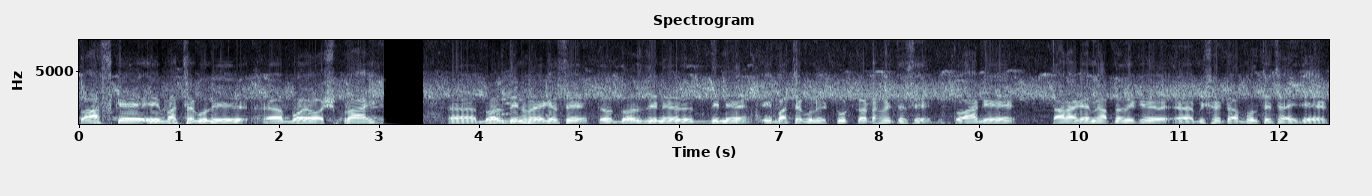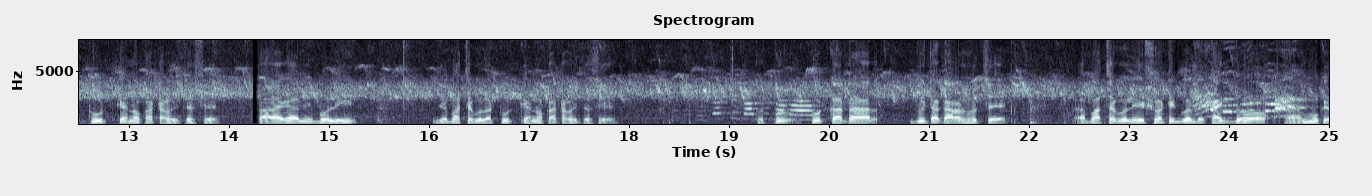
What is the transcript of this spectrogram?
তো আজকে এই বাচ্চাগুলির বয়স প্রায় দশ দিন হয়ে গেছে, তো দশ দিনের দিনে এই বাচ্চাগুলি টুট কাটা হইতেছে। তো আগে, তার আগে আমি আপনাদেরকে বিষয়টা বলতে চাই যে টুট কেন কাটা হইতেছে। তার আগে আমি বলি যে বাচ্চাগুলো টুট কেন কাটা হইতেছে। তো টুট কাটার দুইটা কারণ হচ্ছে বাচ্চাগুলি সঠিকভাবে খাদ্য মুখে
